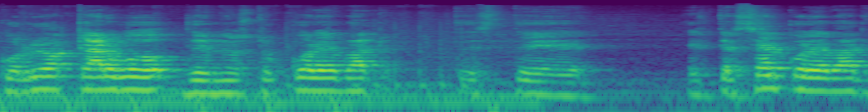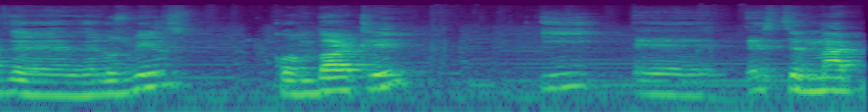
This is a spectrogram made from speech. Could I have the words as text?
corrió a cargo de nuestro coreback, este, el tercer coreback de, los Bills, con Barkley. Y eh, este Matt,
